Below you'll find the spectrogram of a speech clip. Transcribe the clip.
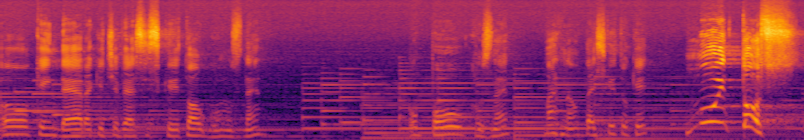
Ou oh, quem dera que tivesse escrito alguns, né? Ou poucos, né? Mas não, está escrito o quê? Muitos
